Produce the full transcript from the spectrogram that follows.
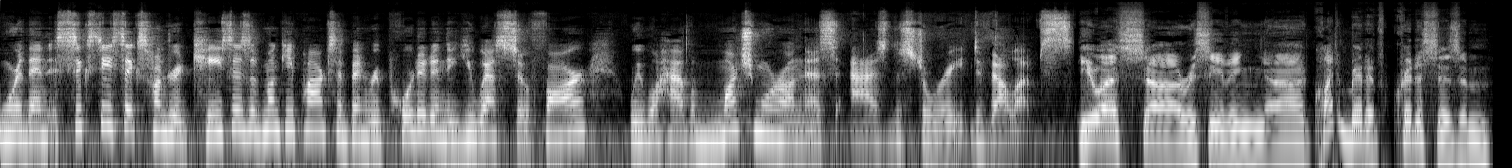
More than 6,600 cases of monkeypox have been reported in the U.S. so far. We will have much more on this as the story develops. U.S. Uh, receiving uh, quite a bit of criticism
